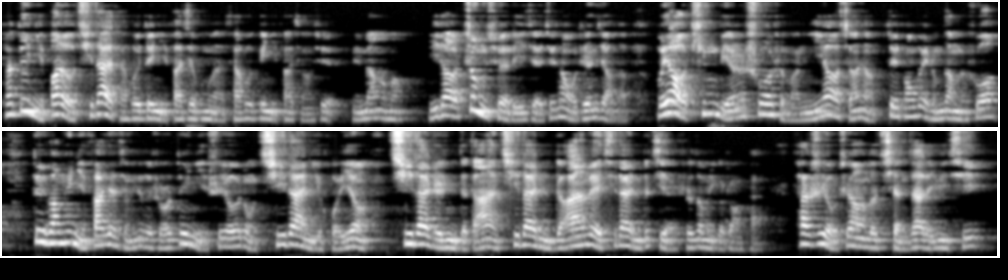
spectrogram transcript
他对你抱有期待，才会对你发泄不满，才会给你发情绪，明白了吗？一定要正确理解，就像我之前讲的，不要听别人说什么，你要想想对方为什么这么说。对方给你发泄情绪的时候，对你是有一种期待你回应，期待着你的答案，期待你的安慰，期待你的解释这么一个状态，他是有这样的潜在的预期。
